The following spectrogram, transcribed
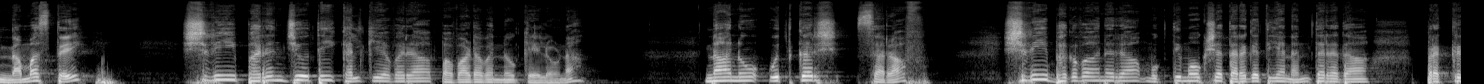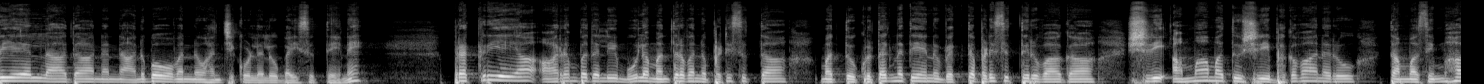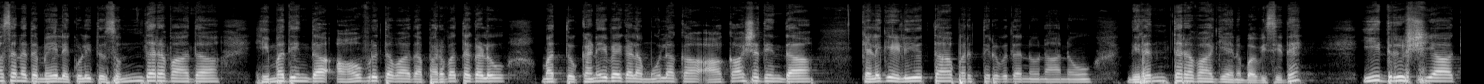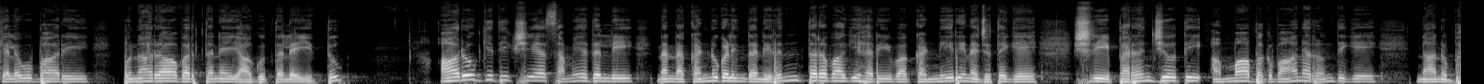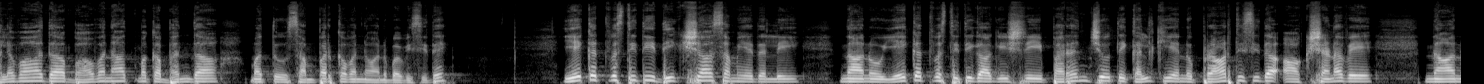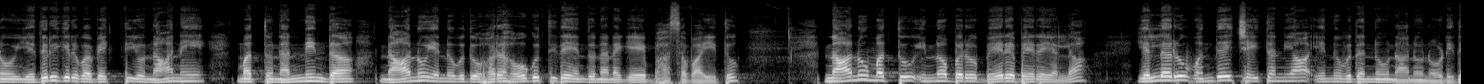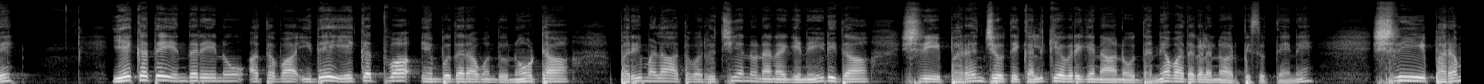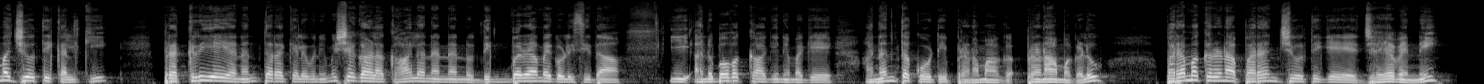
ನಮಸ್ತೆ. ಶ್ರೀ ಪರಂಜ್ಯೋತಿ ಕಲ್ಕಿಯವರ ಪವಾಡವನ್ನು ಕೇಳೋಣ. ನಾನು ಉತ್ಕರ್ಷ್ ಸರಾಫ್. ಶ್ರೀ ಭಗವಾನರ ಮುಕ್ತಿಮೋಕ್ಷ ತರಗತಿಯ ನಂತರದ ಪ್ರಕ್ರಿಯೆಯಲ್ಲಾದ ನನ್ನ ಅನುಭವವನ್ನು ಹಂಚಿಕೊಳ್ಳಲು ಬಯಸುತ್ತೇನೆ. ಪ್ರಕ್ರಿಯೆಯ ಆರಂಭದಲ್ಲಿ ಮೂಲ ಮಂತ್ರವನ್ನು ಪಠಿಸುತ್ತಾ ಮತ್ತು ಕೃತಜ್ಞತೆಯನ್ನು ವ್ಯಕ್ತಪಡಿಸುತ್ತಿರುವಾಗ ಶ್ರೀ ಅಮ್ಮ ಮತ್ತು ಶ್ರೀ ಭಗವಾನರು ತಮ್ಮ ಸಿಂಹಾಸನದ ಮೇಲೆ ಕುಳಿತು ಸುಂದರವಾದ ಹಿಮದಿಂದ ಆವೃತವಾದ ಪರ್ವತಗಳು ಮತ್ತು ಕಣಿವೆಗಳ ಮೂಲಕ ಆಕಾಶದಿಂದ ಕೆಳಗೆ ಇಳಿಯುತ್ತಾ ಬರುತ್ತಿರುವುದನ್ನು ನಾನು ನಿರಂತರವಾಗಿ ಅನುಭವಿಸಿದೆ. ಈ ದೃಶ್ಯ ಕೆಲವು ಬಾರಿ ಪುನರಾವರ್ತನೆಯಾಗುತ್ತಲೇ ಇತ್ತು. ಆರೋಗ್ಯ ದೀಕ್ಷೆಯ ಸಮಯದಲ್ಲಿ ನನ್ನ ಕಣ್ಣುಗಳಿಂದ ನಿರಂತರವಾಗಿ ಹರಿಯುವ ಕಣ್ಣೀರಿನ ಜೊತೆಗೆ ಶ್ರೀ ಪರಂಜ್ಯೋತಿ ಅಮ್ಮ ಭಗವಾನರೊಂದಿಗೆ ನಾನು ಬಲವಾದ ಭಾವನಾತ್ಮಕ ಬಂಧ ಮತ್ತು ಸಂಪರ್ಕವನ್ನು ಅನುಭವಿಸಿದೆ. ಏಕತ್ವ ಸ್ಥಿತಿ ದೀಕ್ಷಾ ಸಮಯದಲ್ಲಿ ನಾನು ಏಕತ್ವ ಸ್ಥಿತಿಗಾಗಿ ಶ್ರೀ ಪರಂಜ್ಯೋತಿ ಕಲ್ಕಿಯನ್ನು ಪ್ರಾರ್ಥಿಸಿದ ಆ ಕ್ಷಣವೇ ನಾನು ಎದುರಿಗಿರುವ ವ್ಯಕ್ತಿಯು ನಾನೇ ಮತ್ತು ನನ್ನಿಂದ ನಾನು ಎನ್ನುವುದು ಹೊರ ಹೋಗುತ್ತಿದೆ ಎಂದು ನನಗೆ ಭಾಸವಾಯಿತು. ನಾನು ಮತ್ತು ಇನ್ನೊಬ್ಬರು ಬೇರೆ ಬೇರೆಯಲ್ಲ, ಎಲ್ಲರೂ ಒಂದೇ ಚೈತನ್ಯ ಎನ್ನುವುದನ್ನು ನಾನು ನೋಡಿದೆ. ಏಕತೆ ಎಂದರೇನು ಅಥವಾ ಇದೇ ಏಕತ್ವ ಎಂಬುದರ ಒಂದು ನೋಟ ಪರಿಮಳ ಅಥವಾ ರುಚಿಯನ್ನು ನನಗೆ ನೀಡಿದ ಶ್ರೀ ಪರಂಜ್ಯೋತಿ ಕಲ್ಕಿಯವರಿಗೆ ನಾನು ಧನ್ಯವಾದಗಳನ್ನು ಅರ್ಪಿಸುತ್ತೇನೆ. ಶ್ರೀ ಪರಮಜ್ಯೋತಿ ಕಲ್ಕಿ ಪ್ರಕ್ರಿಯೆಯ ನಂತರ ಕೆಲವು ನಿಮಿಷಗಳ ಕಾಲ ನನ್ನನ್ನು ದಿಗ್ಭ್ರಮೆಗೊಳಿಸಿದ ಈ ಅನುಭವಕ್ಕಾಗಿ ನಿಮಗೆ ಅನಂತ ಕೋಟಿ ಪ್ರಣಾಮ ಪ್ರಣಾಮಗಳು. ಪರಮಕರುಣ ಪರಂಜ್ಯೋತಿಗೆ ಜಯವೆನ್ನಿ.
